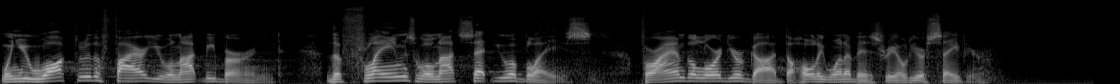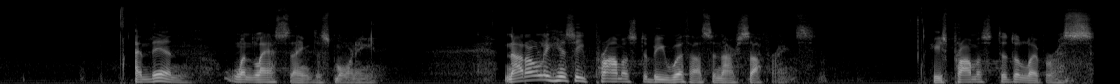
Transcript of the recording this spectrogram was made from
When you walk through the fire, you will not be burned. The flames will not set you ablaze. For I am the Lord your God, the Holy One of Israel, your Savior. And then, one last thing this morning. Not only has He promised to be with us in our sufferings, He's promised to deliver us.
